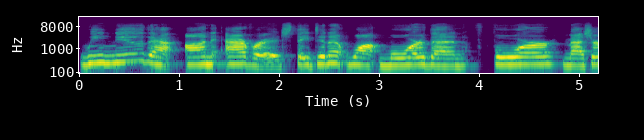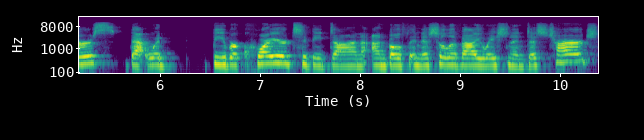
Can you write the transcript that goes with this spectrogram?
we knew that on average, they didn't want more than four measures that would be required to be done on both initial evaluation and discharge,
